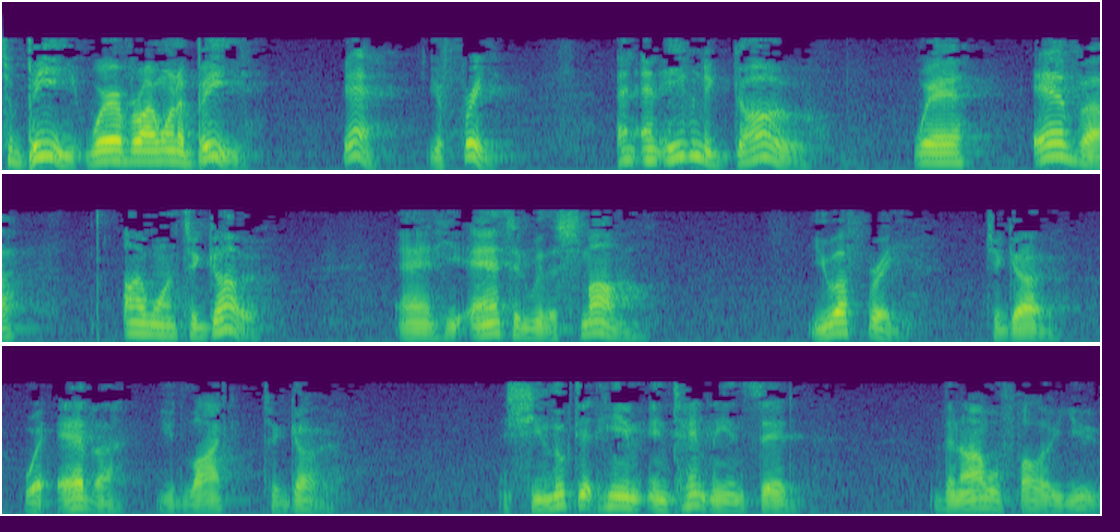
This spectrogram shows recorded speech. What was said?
to be wherever I want to be. Yeah, you're free. And, and even to go wherever I want to go. And he answered with a smile, You are free to go wherever you'd like to go. And she looked at him intently and said, Then I will follow you.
